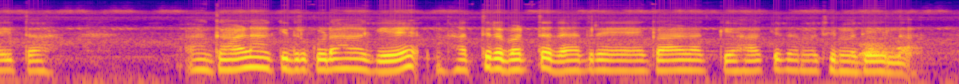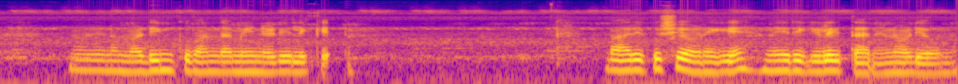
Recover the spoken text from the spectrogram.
ಆಯಿತಾ? ಗಾಳ ಹಾಕಿದರೂ ಕೂಡ ಹಾಗೆ ಹತ್ತಿರ ಬರ್ತದೆ. ಆದರೆ ಗಾಳಕ್ಕೆ ಹಾಕಿದನ್ನು ತಿನ್ನೋದೇ ಇಲ್ಲ. ನೋಡಿ, ನಮ್ಮ ಡಿಂಕು ಬಂದ ಮೀನು ಹಿಡಿಯಲಿಕ್ಕೆ ಭಾರಿ ಖುಷಿ ಅವನಿಗೆ. ನೀರಿಗೆ ಇಳಿತಾನೆ, ನೋಡಿ ಅವನು.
